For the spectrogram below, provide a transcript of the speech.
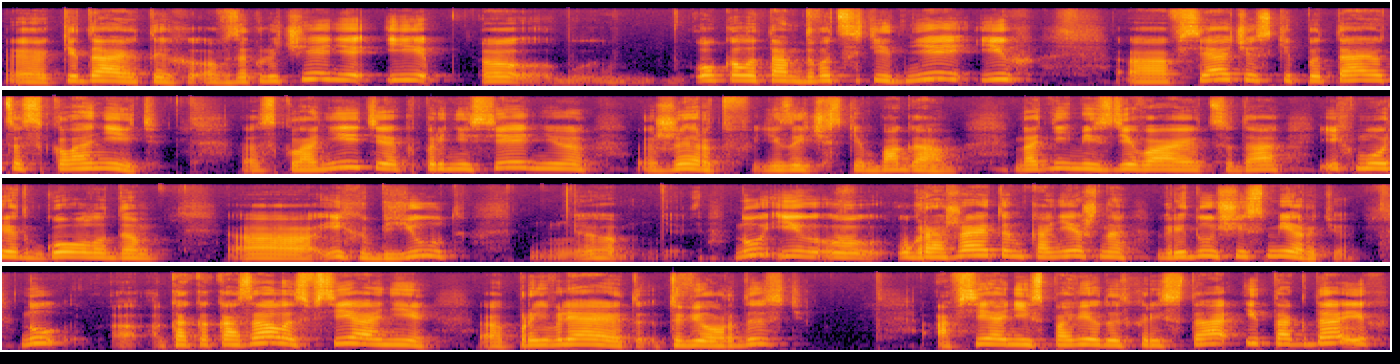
э, кидают их в заключение, и около там 20 дней их всячески пытаются склонить склонить к принесению жертв языческим богам. Над ними издеваются, да, их морят голодом, их бьют. Ну и э, угрожает им, конечно, грядущей смертью. Ну, а, как оказалось, все они э, проявляют твердость, а все они исповедуют Христа, и тогда их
